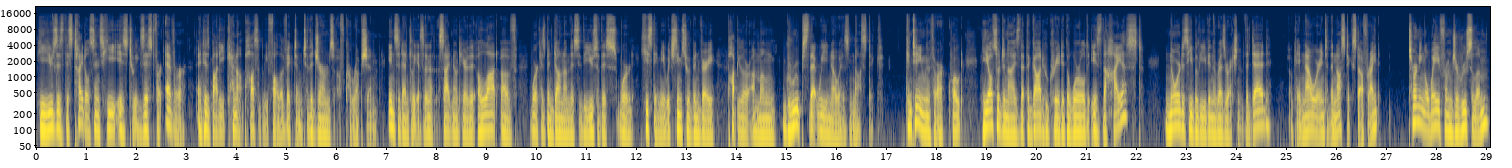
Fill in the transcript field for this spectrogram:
He uses this title since he is to exist forever, and his body cannot possibly fall a victim to the germs of corruption. Incidentally, as a side note here, that a lot of work has been done on this, the use of this word histemi, which seems to have been very popular among groups that we know as Gnostic. Continuing with our quote, he also denies that the God who created the world is the highest, nor does he believe in the resurrection of the dead, Okay, now we're into the Gnostic stuff, right? Turning away from Jerusalem,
